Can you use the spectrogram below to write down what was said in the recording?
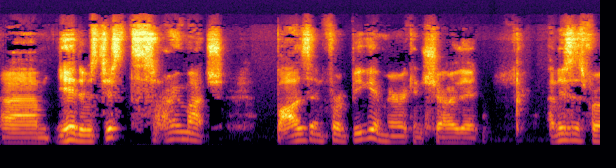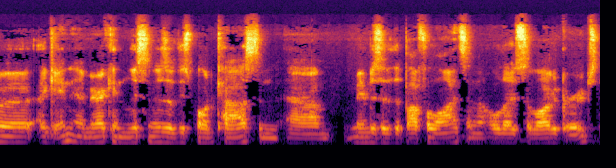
um, yeah, there was just so much buzz, and for a big American show that, and this is for again American listeners of this podcast and um, members of the Buff Alliance and all those survivor groups.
